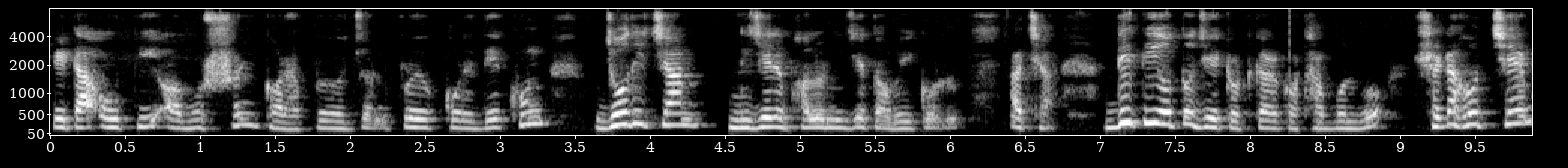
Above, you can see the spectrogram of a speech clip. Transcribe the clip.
এটা অতি অবশ্যই করা প্রয়োজন। প্রয়োগ করে দেখুন। যদি চান নিজের ভালো নিজে তবেই করুন। আচ্ছা দ্বিতীয়ত যে টোটকার কথা বলব, সেটা হচ্ছে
